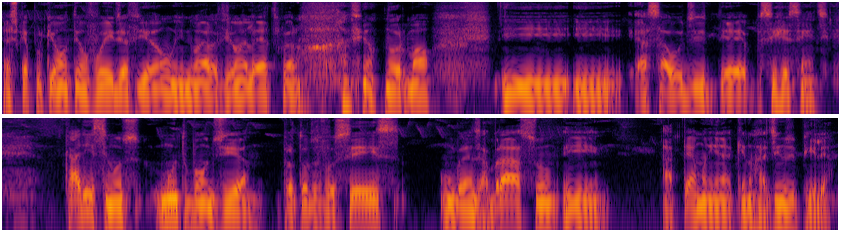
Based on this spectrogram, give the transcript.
acho que é porque ontem eu voei de avião e não era avião elétrico, era um avião normal e, e a saúde é, se ressente. Caríssimos, muito bom dia para todos vocês, um grande abraço e até amanhã aqui no Radinho de Pilha.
